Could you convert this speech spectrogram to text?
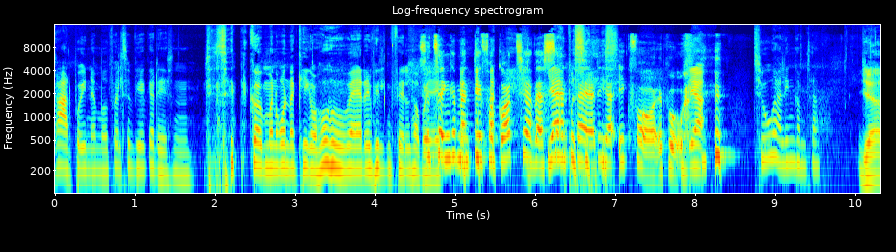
rart på en eller anden måde, for ellers så virker det sådan, så går man rundt og kigger, oh, hvad er det, hvilken fælde hopper Så jeg tænker man, det er for godt til at være sandt, ja, hvad er det, jeg ikke får øje på? ja. Tue har lige en kommentar. Ja,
